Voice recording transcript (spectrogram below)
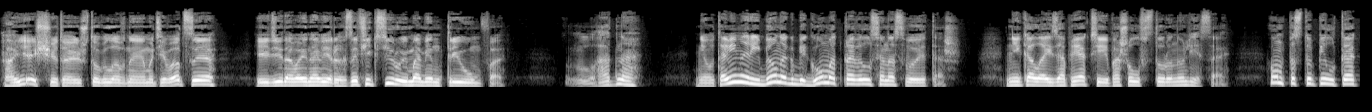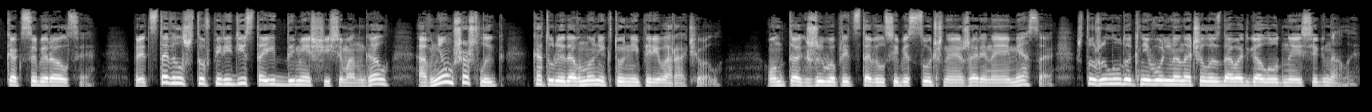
«А я считаю, что главная мотивация Иди давай наверх, зафиксируй момент триумфа. Ладно. Неутомимый ребенок бегом отправился на свой этаж. Николай запрягся и пошел в сторону леса. Он поступил так, как собирался. Представил, что впереди стоит дымящийся мангал, а в нем шашлык, который давно никто не переворачивал. Он так живо представил себе сочное жареное мясо, что желудок невольно начал издавать голодные сигналы.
